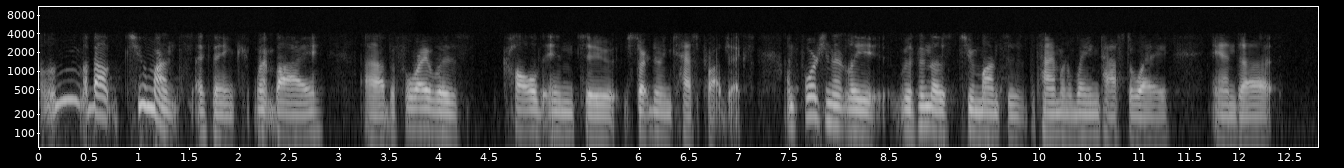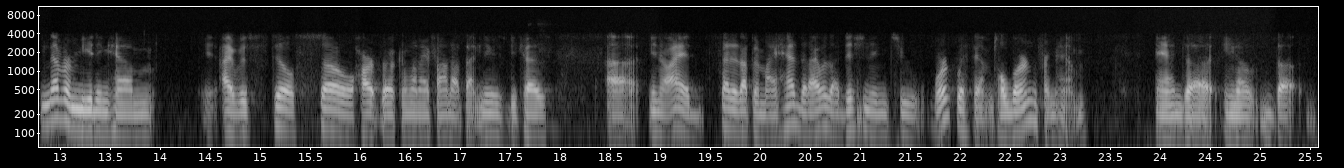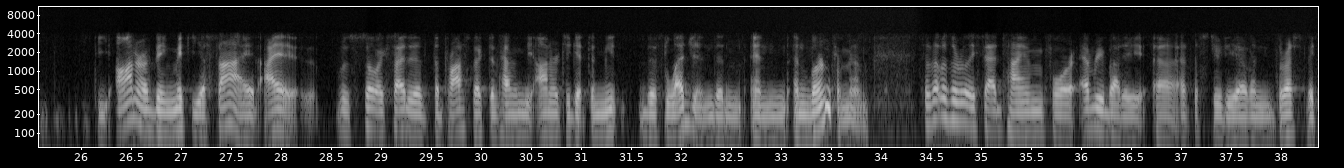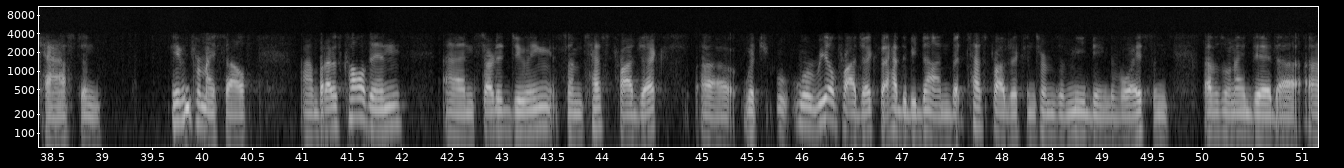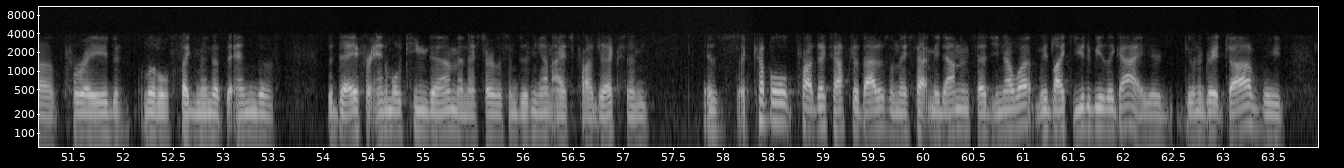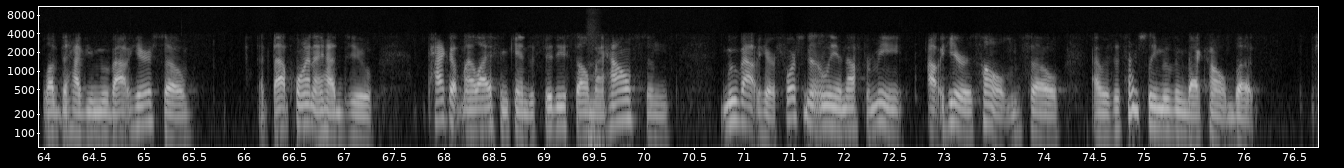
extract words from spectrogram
um, about two months, I think, went by uh, before I was called in to start doing test projects. Unfortunately, within those two months is the time when Wayne passed away, and uh, never meeting him, I was still so heartbroken when I found out that news because, uh, you know, I had set it up in my head that I was auditioning to work with him, to learn from him, and uh, you know the the honor of being Mickey aside, I was so excited at the prospect of having the honor to get to meet this legend and and and learn from him. So that was a really sad time for everybody uh, at the studio and the rest of the cast, and even for myself. Um, but I was called in and started doing some test projects, uh, which were real projects that had to be done, but test projects in terms of me being the voice. And that was when I did a, a parade little segment at the end of the day for Animal Kingdom, and I started with some Disney on Ice projects. And was a couple projects after that is when they sat me down and said, you know what, we'd like you to be the guy. You're doing a great job. We'd love to have you move out here. So at that point, I had to pack up my life in Kansas City, sell my house, and move out here. Fortunately enough for me, out here is home. So I was essentially moving back home, but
